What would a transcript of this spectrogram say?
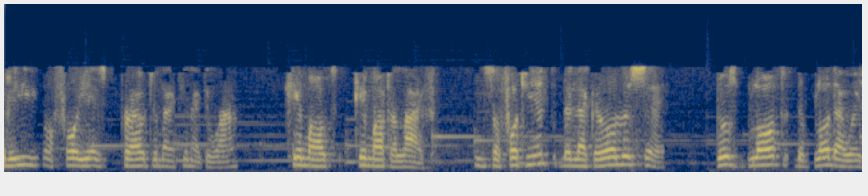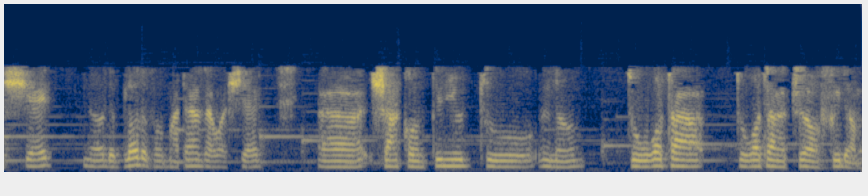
three or four years prior to 1991 came out came out alive. It's unfortunate, but like I always say, those blood, the blood that was shed, you know, the blood of our martyrs that was shed, uh, shall continue to, you know, to water to water a trail of freedom,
